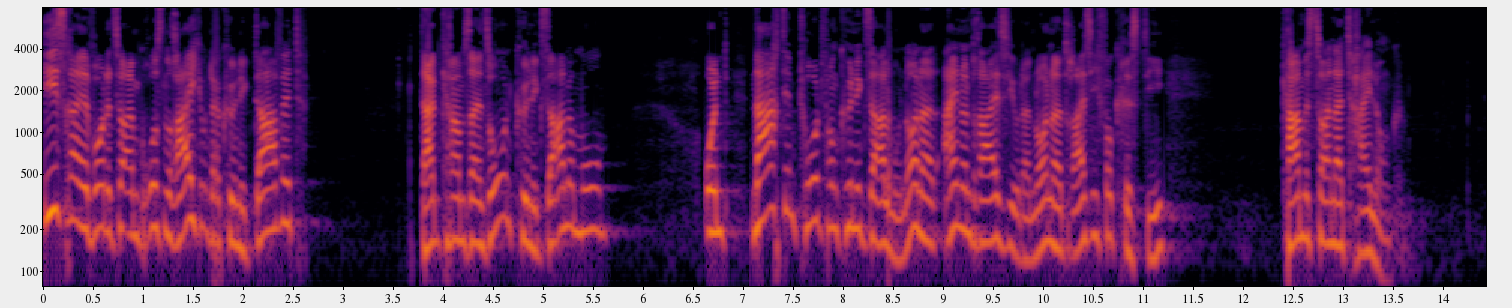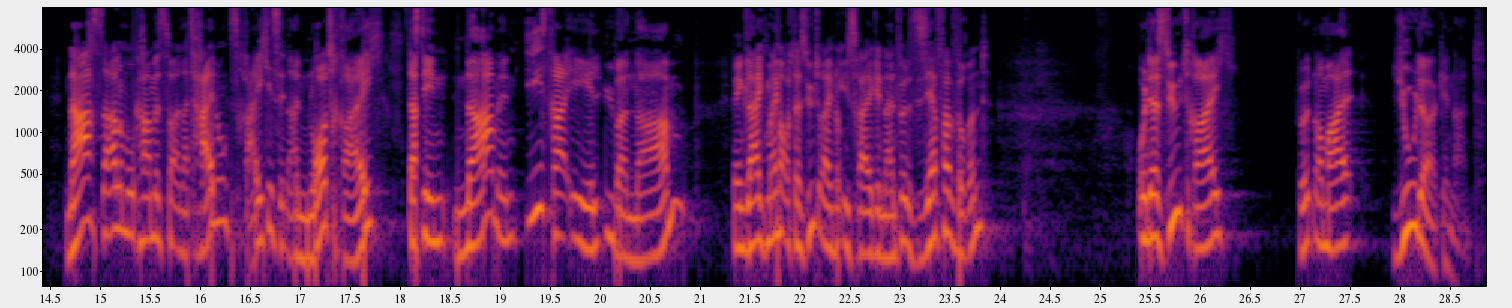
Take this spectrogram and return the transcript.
Israel wurde zu einem großen Reich unter König David. Dann kam sein Sohn, König Salomo. Und nach dem Tod von König Salomo, 931 oder 930 vor Christi, kam es zu einer Teilung. Nach Salomo kam es zu einer Teilung des Reiches in ein Nordreich, das den Namen Israel übernahm, wenngleich manchmal auch das Südreich noch Israel genannt wird. Das ist sehr verwirrend. Und das Südreich wird normal Juda genannt.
